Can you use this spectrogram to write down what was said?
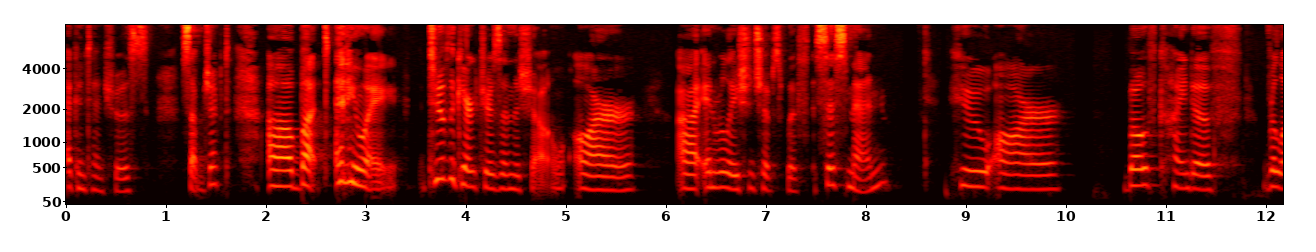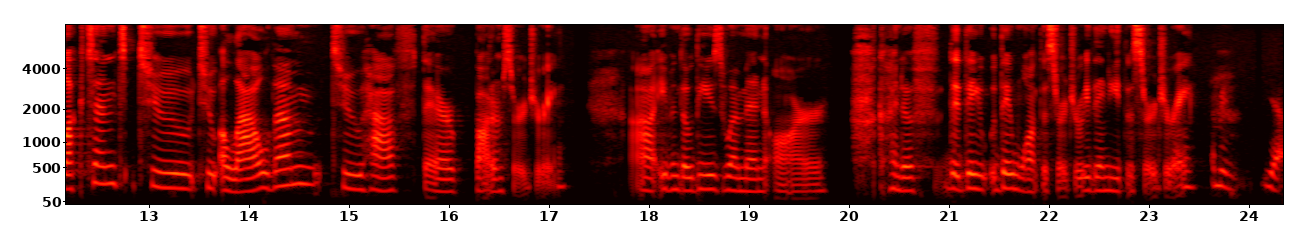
a contentious subject. Uh, but anyway, two of the characters in the show are uh, in relationships with cis men who are both kind of reluctant to to allow them to have their bottom surgery, uh, even though these women are kind of they, they they want the surgery, they need the surgery. I mean, yeah,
